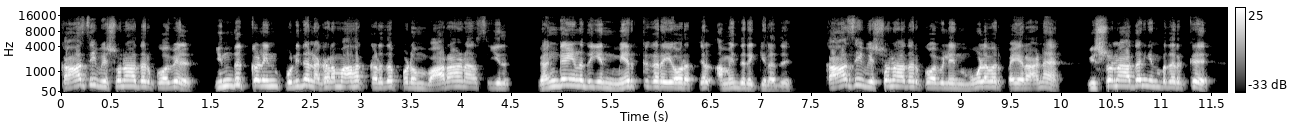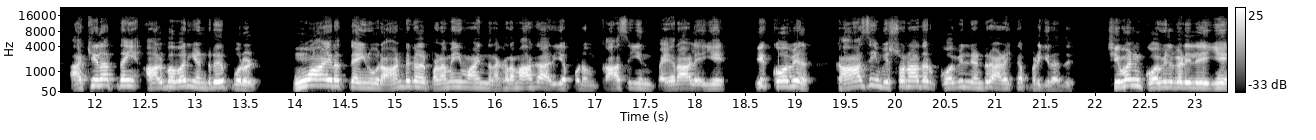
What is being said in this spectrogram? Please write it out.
காசி விஸ்வநாதர் கோவில் இந்துக்களின் புனித நகரமாக கருதப்படும் வாராணசியில் கங்கை நதியின் மேற்கு கரையோரத்தில் அமைந்திருக்கிறது. காசி விஸ்வநாதர் கோவிலின் மூலவர் பெயரான விஸ்வநாதன் என்பதற்கு அகிலத்தை ஆள்பவர் என்று பொருள். மூவாயிரத்தி ஐநூறு ஆண்டுகள் பழமை வாய்ந்த நகரமாக அறியப்படும் காசியின் பெயராலேயே இக்கோவில் காசி விஸ்வநாதர் கோவில் என்று அழைக்கப்படுகிறது. சிவன் கோவில்களிலேயே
